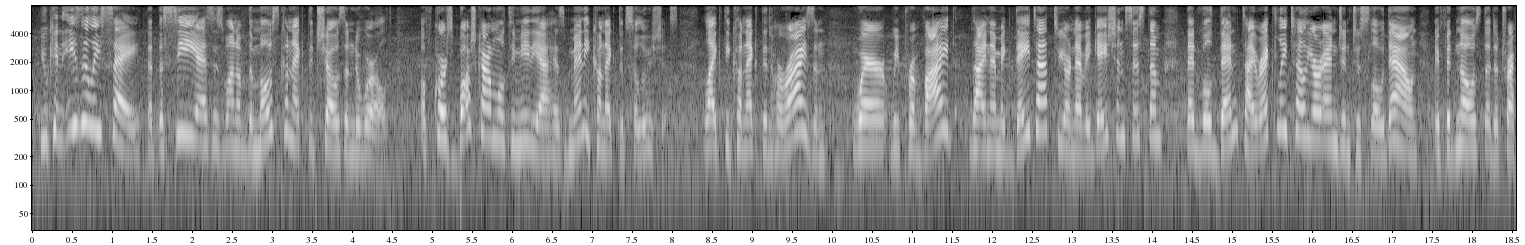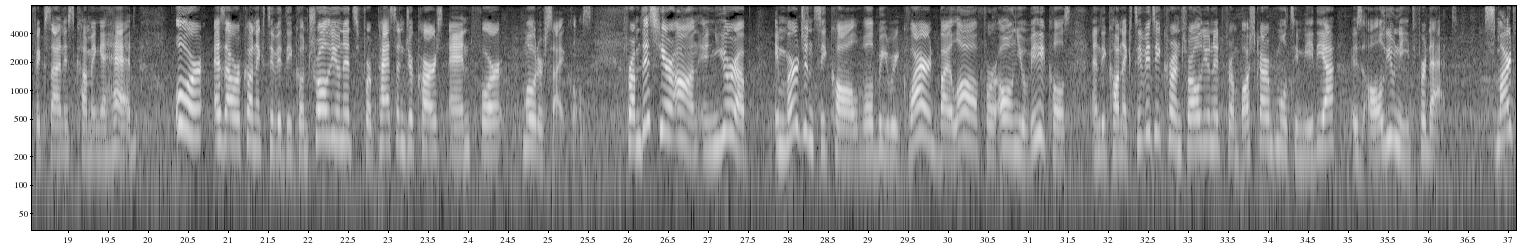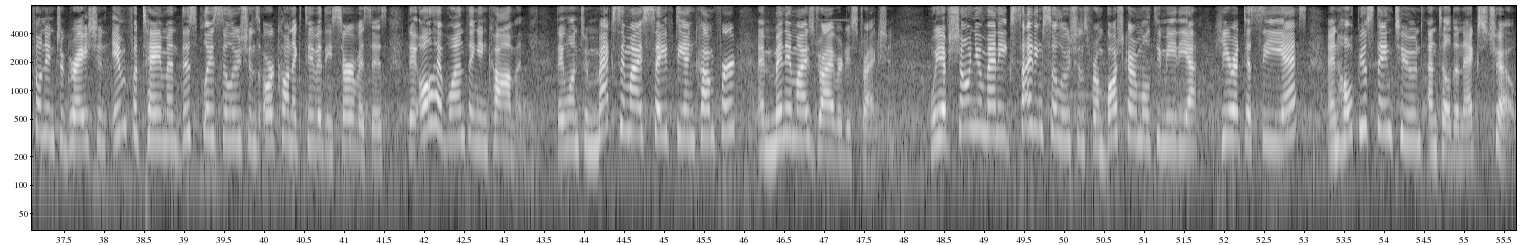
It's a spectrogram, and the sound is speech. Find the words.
You can easily say that the CES is one of the most connected shows in the world. Of course, Bosch Car Multimedia has many connected solutions, like the Connected Horizon, where we provide dynamic data to your navigation system that will then directly tell your engine to slow down if it knows that a traffic sign is coming ahead, or as our connectivity control units for passenger cars and for motorcycles. From this year on, in Europe, emergency call will be required by law for all new vehicles, and the connectivity control unit from Bosch Car Multimedia is all you need for that. Smartphone integration, infotainment, display solutions, or connectivity services, they all have one thing in common. They want to maximize safety and comfort and minimize driver distraction. We have shown you many exciting solutions from Bosch Car Multimedia here at the CES and hope you stay tuned until the next show.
